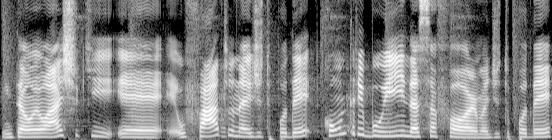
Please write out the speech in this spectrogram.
Então eu acho que é, o fato, né, de tu poder contribuir dessa forma, de tu poder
